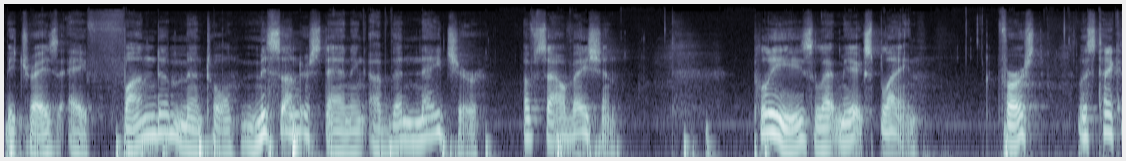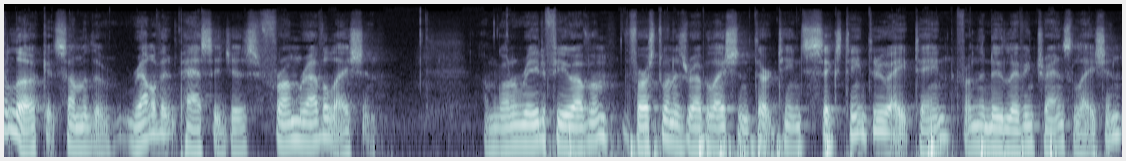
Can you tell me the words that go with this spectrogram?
betrays a fundamental misunderstanding of the nature of salvation. Please let me explain. First, let's take a look at some of the relevant passages from Revelation I'm going to read a few of them. The first one is Revelation 13, 16 through 18 from the New Living Translation.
